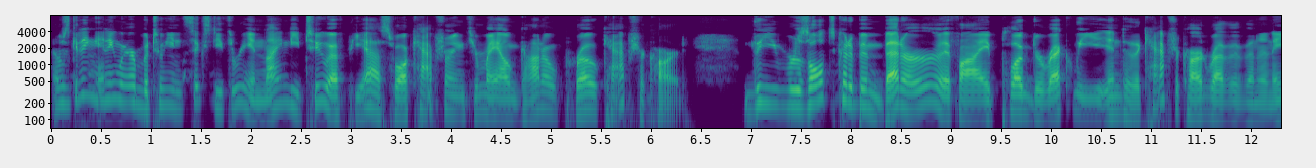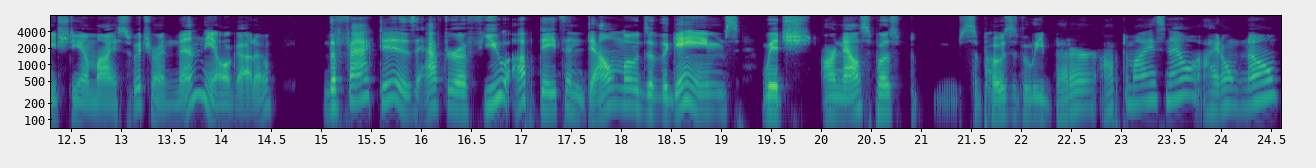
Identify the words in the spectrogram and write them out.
and was getting anywhere between 63 and 92 FPS while capturing through my Elgato Pro capture card. The results could have been better if I plugged directly into the capture card rather than an HDMI switcher and then the Elgato. The fact is, after a few updates and downloads of the games, which are now supposed supposedly better optimized now, I don't know.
